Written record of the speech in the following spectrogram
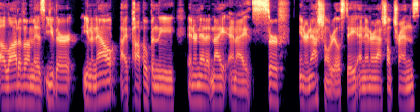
a lot of them is either, you know, now I pop open the internet at night and I surf international real estate and international trends.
